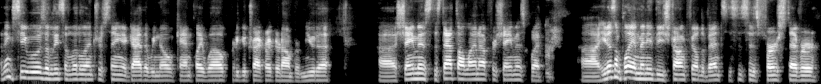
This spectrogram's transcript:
I think Siwoo is at least a little interesting, a guy that we know can play well, pretty good track record on Bermuda. Uh, Seamus, the stats all line up for Seamus, but uh, he doesn't play in many of these strong field events. This is his first ever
